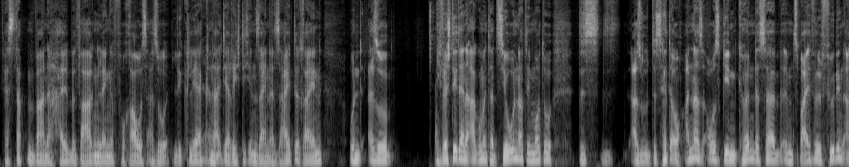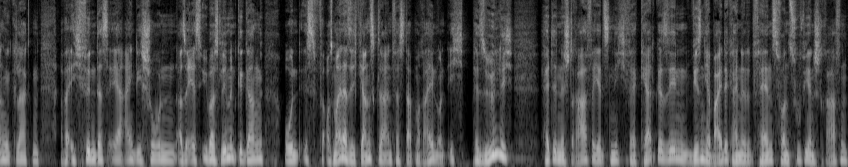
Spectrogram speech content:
Verstappen war eine halbe Wagenlänge voraus. Also Leclerc ja. knallt ja richtig in seine Seite rein und also ich verstehe deine Argumentation nach dem Motto, das, also das hätte auch anders ausgehen können, deshalb im Zweifel für den Angeklagten. Aber ich finde, dass er eigentlich schon, also er ist übers Limit gegangen und ist aus meiner Sicht ganz klar in Verstappen rein. Und ich persönlich hätte eine Strafe jetzt nicht verkehrt gesehen. Wir sind ja beide keine Fans von zu vielen Strafen.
